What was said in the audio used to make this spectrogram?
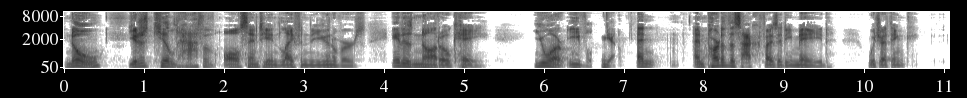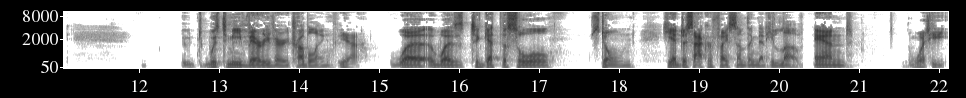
no you just killed half of all sentient life in the universe it is not okay you are evil Yeah. and and part of the sacrifice that he made which i think was to me very very troubling Yeah. was was to get the soul stone he had to sacrifice something that he loved and What he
